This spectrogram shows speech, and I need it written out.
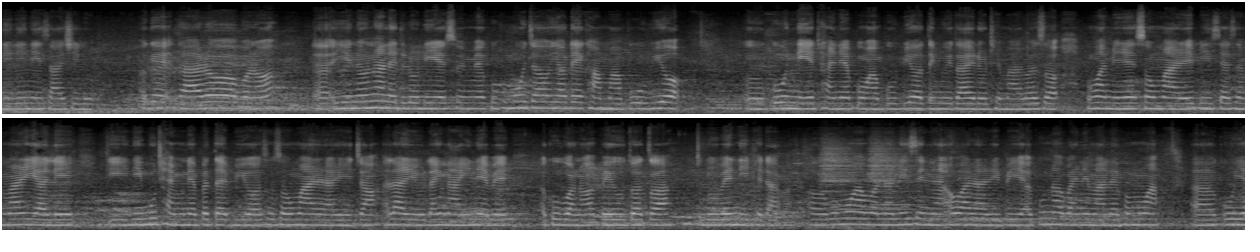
နေလေးနေစားရှိလို့ဟုတ်ကဲ့ဒါကတော့ဗောနော် အဲအရင်တုန်းကလည်းဒီလိုနေရဆိုရင်ကိုကမိုးချောင်းရောက်တဲ့အခါမှာပို့ပြီးတော့ဟိုကိုနေထိုင်တဲ့ပုံအပူပြီးတော့တင်ွေသားရလို့ထင်ပါတယ်ဆိုတော့ပုံမှန်မြင်နေဆုံးမတယ်ပြီးဆက်ဆံမတွေကလည်းဒီနေမှုထိုင်မှုနဲ့ပတ်သက်ပြီးတော့ဆုံးဆုံးမရတာတွေကြောင့်အဲ့လာတွေကိုလိုက်နိုင်ရင်းနဲ့ပဲအခုပေါ့နော်ဘယ်ကိုသွားသွားဒီလိုပဲနေဖြစ်တာပါဟိုဘုံဘုံကပေါ့နော်နေစဉ်နဲ့အဝါဒတွေပြီးရအခုနောက်ပိုင်းနဲ့မှလည်းဘုံဘုံကအာကိုရ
